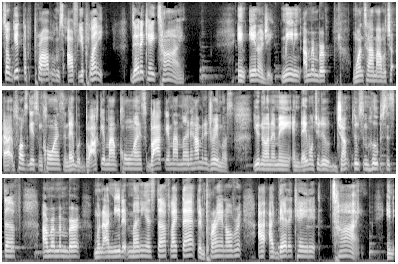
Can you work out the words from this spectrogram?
So get the problems off your plate. Dedicate time and energy. Meaning, I remember one time I was, I was supposed to get some coins and they were blocking my coins, blocking my money. How many dreamers? You know what I mean? And they want you to jump through some hoops and stuff. I remember when I needed money and stuff like that and praying over it, I, I dedicated time and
